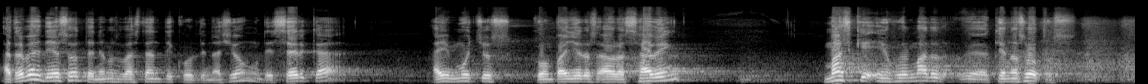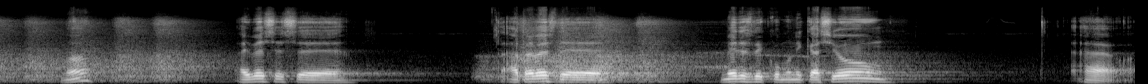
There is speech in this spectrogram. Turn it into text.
A través de eso tenemos bastante coordinación de cerca. Hay muchos compañeros ahora saben más que informados eh, que nosotros. ¿no? Hay veces eh, a través de medios de comunicación, ah,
